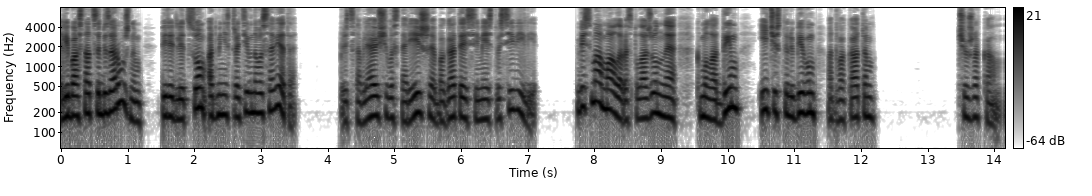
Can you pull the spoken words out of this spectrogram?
либо остаться безоружным — перед лицом административного совета, представляющего старейшее богатое семейство Севильи, весьма мало расположенное к молодым и честолюбивым адвокатам-чужакам.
